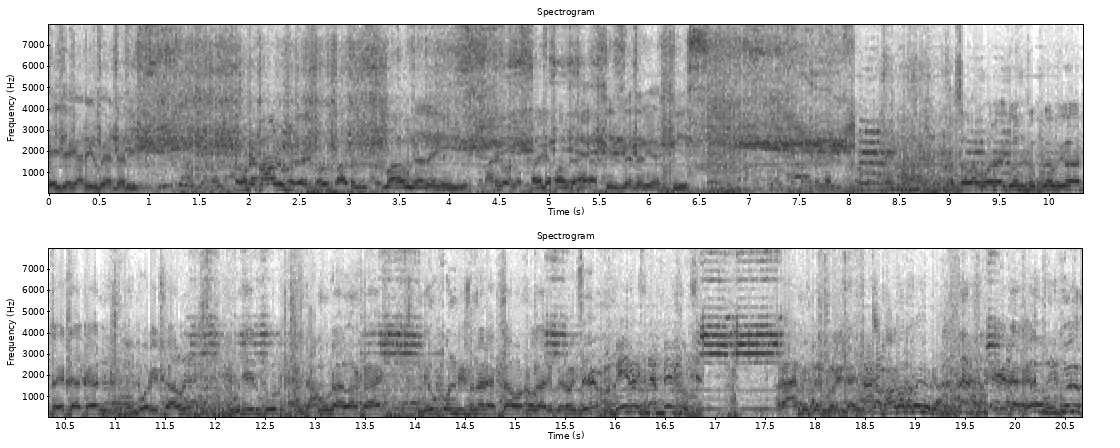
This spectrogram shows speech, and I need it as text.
এই যে গাড়ির ব্যাটারি। পাউডার এক পিস ব্যাটারি এক পিস আসসালামু আলাইকুম সুপ্রিয় ভিউয়ার্স এই দেখেন বরিশাল উজিরপুর ধামুরা এলাকায় নিউ কন্ডিশনের একটা অটো গাড়ি বের হয়েছে। আর আমি বের করি নাই। কথা কই ওটা এই দেখেন আচ্ছা, দেখো।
